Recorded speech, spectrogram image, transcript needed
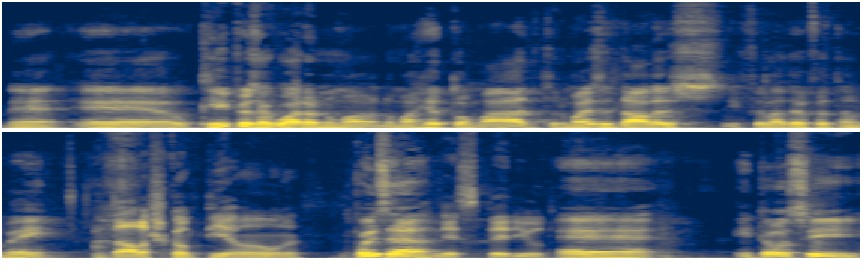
Né? É, o Clippers agora numa, numa retomada e tudo mais, e Dallas e Filadélfia também. Dallas campeão, né? Pois é. Nesse período. É, então, assim,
